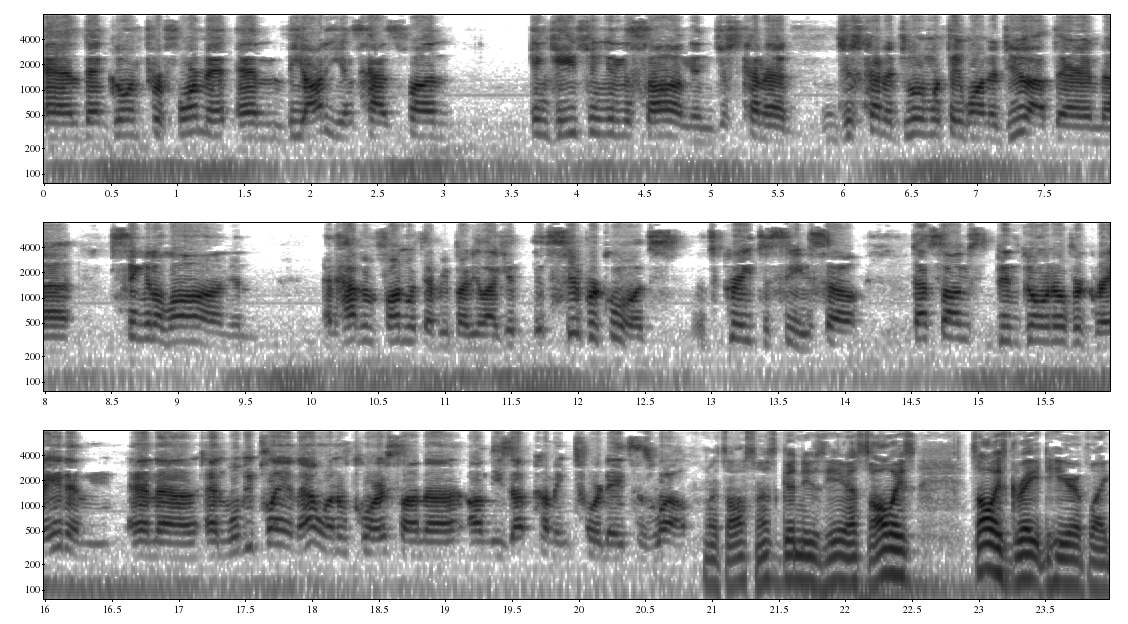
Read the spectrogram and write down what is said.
and then go and perform it, and the audience has fun engaging in the song and just kind of just kind of doing what they want to do out there and uh, singing along and and having fun with everybody. Like it, it's super cool. It's it's great to see. So that song's been going over great, and and uh, and we'll be playing that one, of course, on uh, on these upcoming tour dates as well. That's awesome. That's good news to hear. That's always it's always great to hear of like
